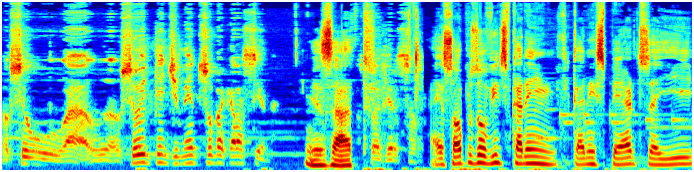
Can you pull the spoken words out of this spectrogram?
o seu a, o seu entendimento sobre aquela cena. Exato. Sua versão. É só para os ouvintes ficarem ficarem espertos aí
